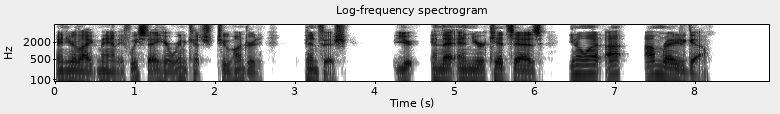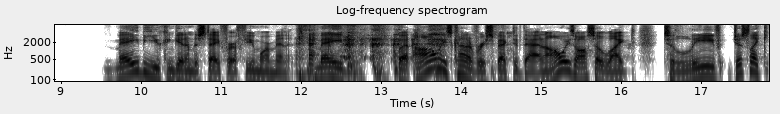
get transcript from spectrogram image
and you're like, "Man, if we stay here, we're going to catch 200 pinfish." You and that and your kid says, "You know what? I I'm ready to go." Maybe you can get him to stay for a few more minutes. Maybe. But i always kind of respected that and i always also liked to leave just like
